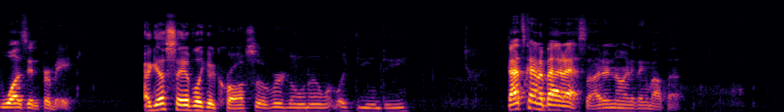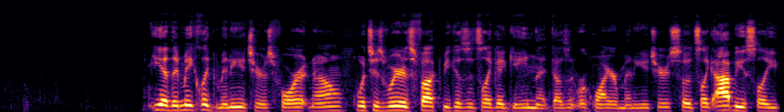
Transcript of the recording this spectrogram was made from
wasn't for me. I guess they have like a crossover going on with like D and D. That's kind of badass. though. I didn't know anything about that. Yeah, they make like miniatures for it now, which is weird as fuck because it's like a game that doesn't require miniatures. So it's like obviously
